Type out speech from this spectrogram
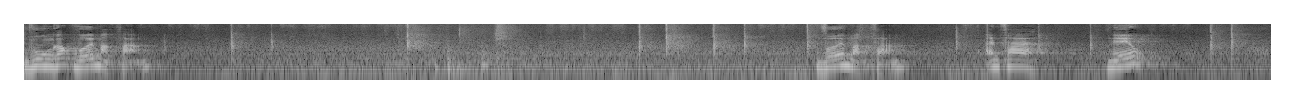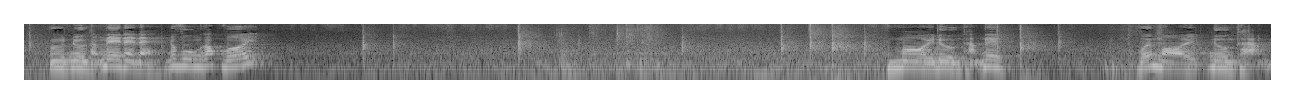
vuông góc với mặt phẳng. Với mặt phẳng alpha nếu đường thẳng D này nè nó vuông góc với mọi đường thẳng D với mọi đường thẳng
